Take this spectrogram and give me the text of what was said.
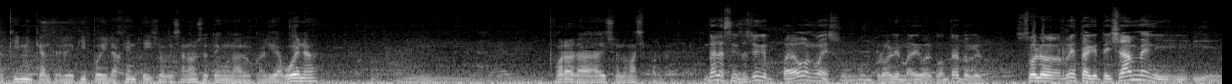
la química entre el equipo y la gente hizo que San Lorenzo tenga una localidad buena. Y por ahora eso es lo más importante. Da la sensación que para vos no es un, un problema, digo, el contrato, que solo resta que te llamen y, y-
